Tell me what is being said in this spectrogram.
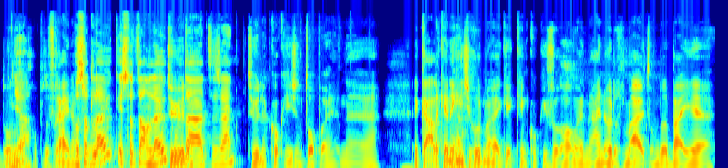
donderdag Ja. op de vrijdag. Was dat leuk? Is dat dan leuk Tuurlijk. om daar te zijn? Tuurlijk, Kokkie is een topper. En, eh, Kale ken ik Ja. niet zo goed, maar ik, ik ken Kokkie vooral. En hij nodigde me uit om dat bij,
